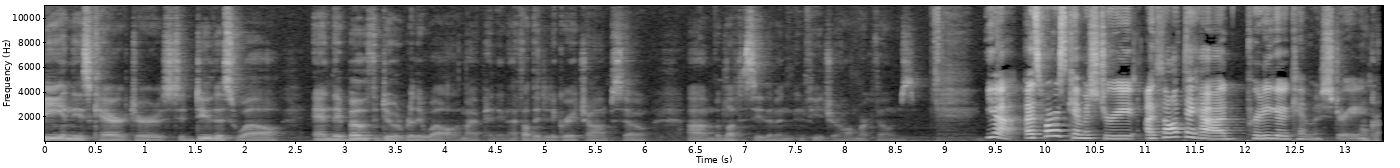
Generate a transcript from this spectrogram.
be in these characters, to do this well, and they both do it really well, in my opinion. I thought they did a great job, so um, would love to see them in, in future Hallmark films. Yeah, as far as chemistry, I thought they had pretty good chemistry. Okay.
